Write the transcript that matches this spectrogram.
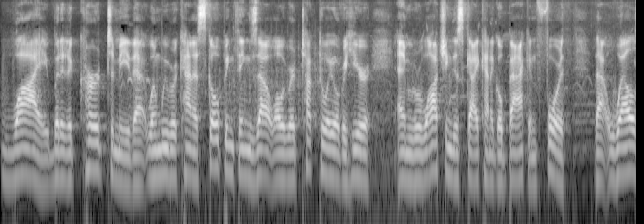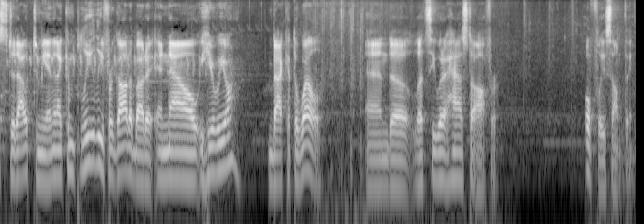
why, but it occurred to me that when we were kind of scoping things out while we were tucked away over here and we were watching this guy kind of go back and forth, that well stood out to me and then I completely forgot about it and now here we are, back at the well. And uh, let's see what it has to offer. Hopefully something.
